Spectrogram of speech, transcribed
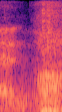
En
